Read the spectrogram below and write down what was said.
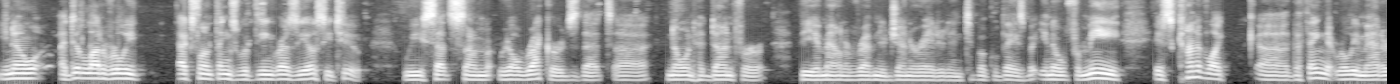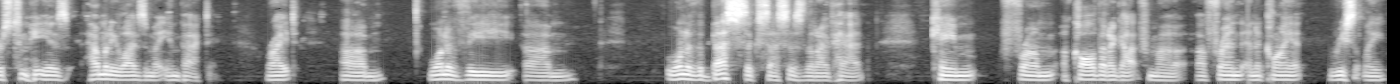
you know, I did a lot of really excellent things with Dean Graziosi too. We set some real records that uh, no one had done for the amount of revenue generated in typical days. But, you know, for me, it's kind of like uh, the thing that really matters to me is how many lives am I impacting, right? Um, one of the um, one of the best successes that I've had came from a call that I got from a, a friend and a client recently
